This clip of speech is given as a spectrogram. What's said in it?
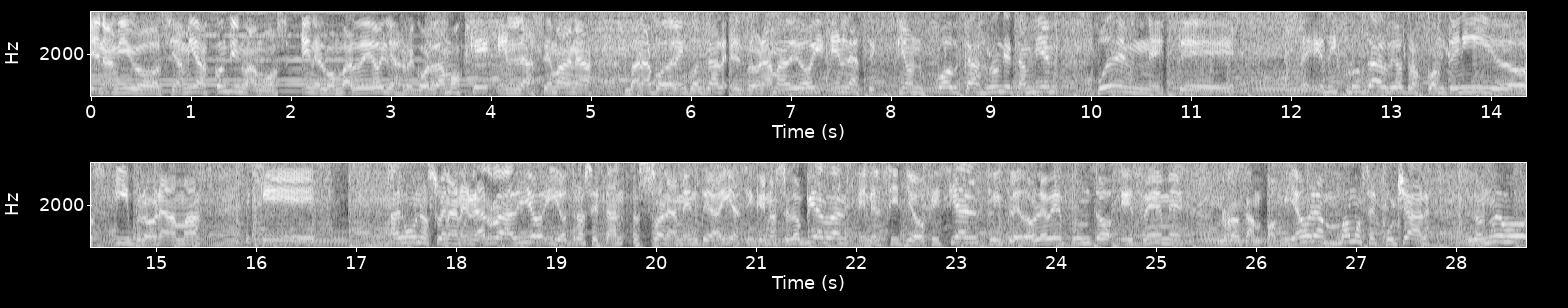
Bien amigos y amigas, continuamos en el bombardeo y les recordamos que en la semana van a poder encontrar el programa de hoy en la sección podcast donde también pueden este, eh, disfrutar de otros contenidos y programas que algunos suenan en la radio y otros están solamente ahí, así que no se lo pierdan en el sitio oficial www.fm Rock and Pop. Y ahora vamos a escuchar lo nuevo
